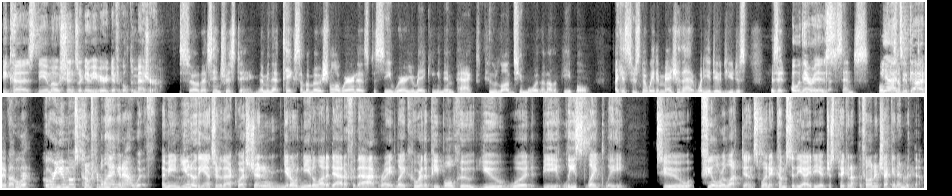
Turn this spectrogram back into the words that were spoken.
because the emotions are going to be very difficult to measure. So that's interesting. I mean, that takes some emotional awareness to see where you're making an impact, who loves you more than other people. I guess there's no way to measure that. What do you do? Do you just is it? Oh, there is sense. Well, yeah, well, it's me, a gut. Who are, who are you most comfortable hanging out with? I mean, you know the answer to that question. You don't need a lot of data for that, right? Like, who are the people who you would be least likely to feel reluctance when it comes to the idea of just picking up the phone and checking in right. with them?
